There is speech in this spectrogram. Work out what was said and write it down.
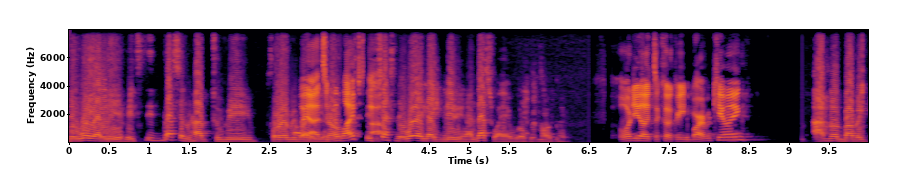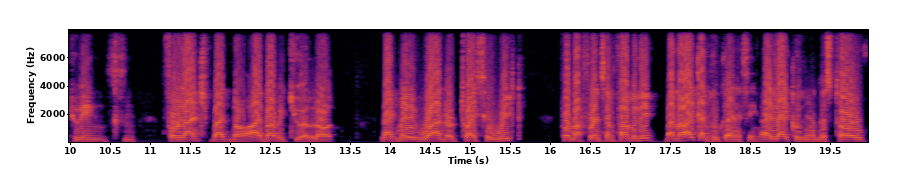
the way I live. It's, it doesn't have to be for everybody. Oh, yeah, it's you know? lifestyle. It's just the way I like living, and that's why I work remotely. What do you like to cook? Are you barbecuing? I'm not barbecuing for lunch, but no, I barbecue a lot, like maybe one or twice a week for my friends and family. But no, I can cook anything. I like cooking on the stove,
